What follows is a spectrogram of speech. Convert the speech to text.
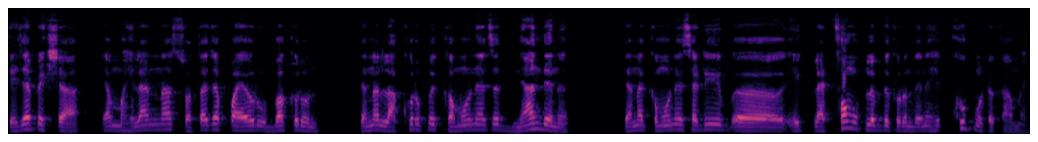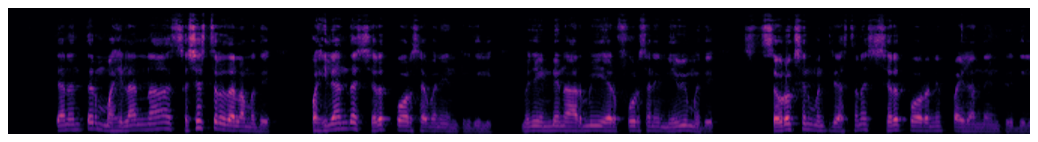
त्याच्यापेक्षा या महिलांना स्वतःच्या पायावर उभा करून त्यांना लाखो रुपये कमवण्याचं ज्ञान देणं त्यांना कमवण्यासाठी एक प्लॅटफॉर्म उपलब्ध करून देणं हे खूप मोठं काम आहे. त्यानंतर महिलांना सशस्त्र दलामध्ये पहिल्यांदा शरद पवार साहेबांनी एंट्री दिली. म्हणजे इंडियन आर्मी एअरफोर्स आणि नेव्हीमध्ये संरक्षण मंत्री असताना शरद पवारांनी पहिल्यांदा एंट्री दिली.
